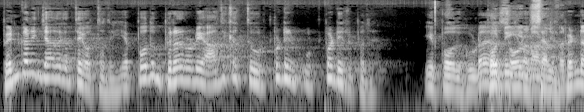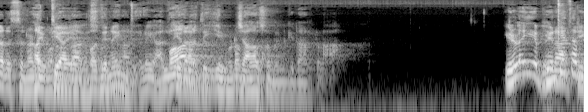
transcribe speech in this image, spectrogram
பெண்களின் ஜாதகத்தை ஒத்தது. எப்போதும் பிறருடைய ஆதிக்கத்தை உட்படி உட்பட்டிருப்பது இப்போது கூட செல்வன். பெண்ணரசு பதினைந்து. ஜாதகம் என்கிறார்களா இளைய பிராட்டி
